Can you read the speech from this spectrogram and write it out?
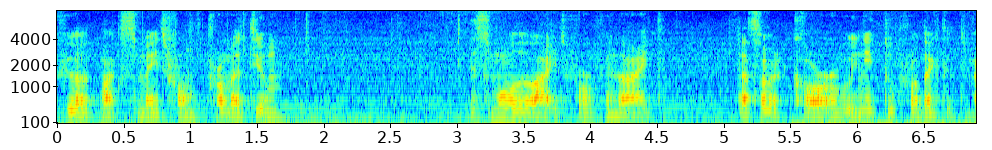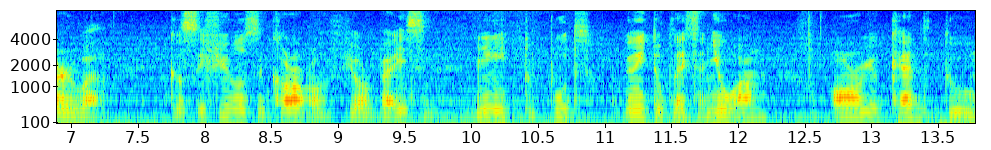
Fuel packs made from promethium, a small light for the night. That's our core, we need to protect it very well. Because if you lose the core of your base, you need to put, you need to place a new one, or you can't do,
